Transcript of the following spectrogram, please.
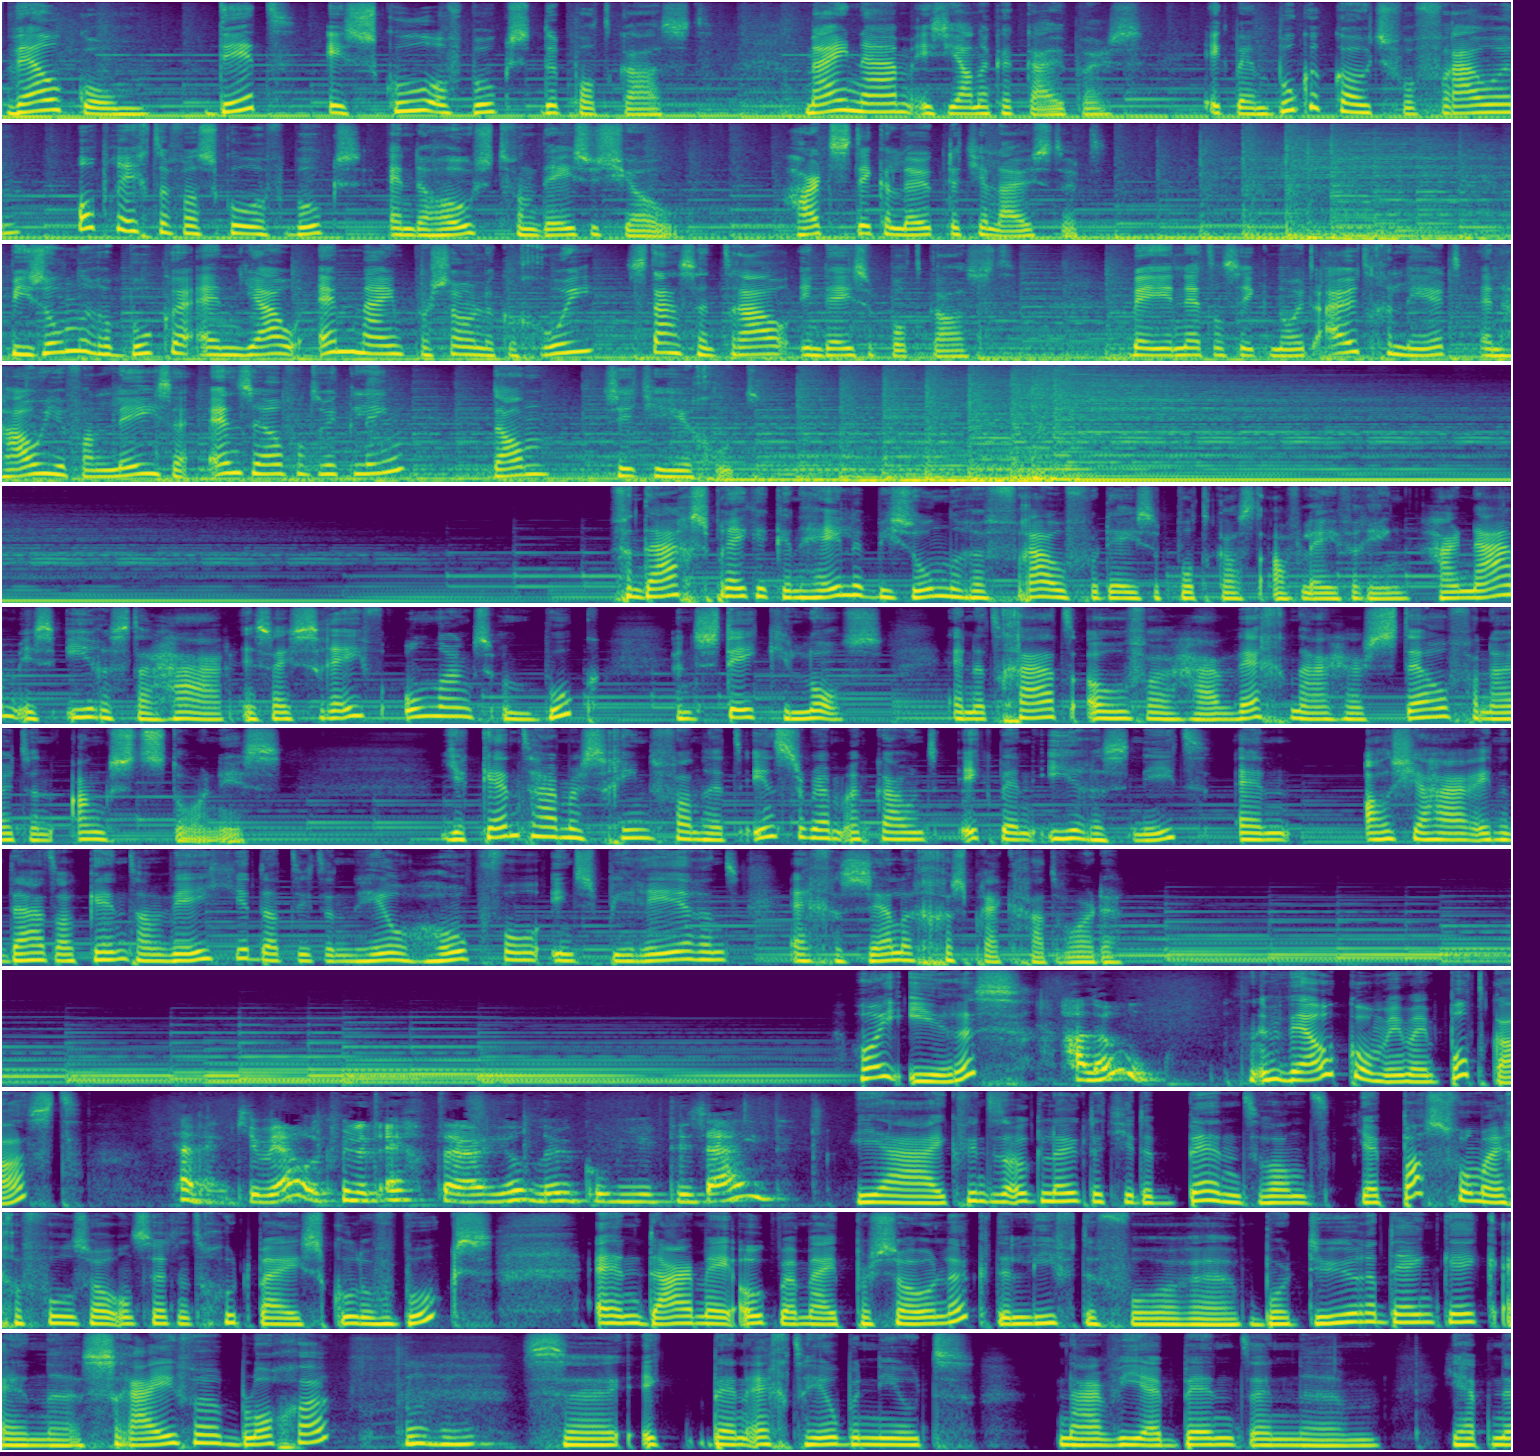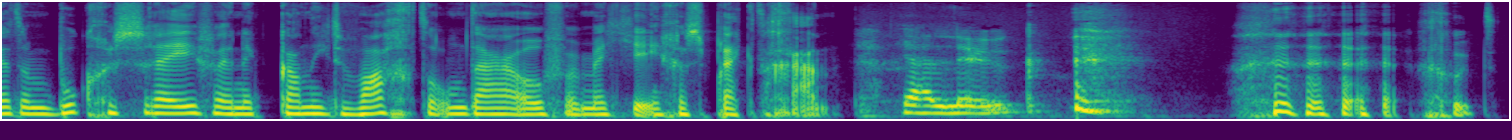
Welkom. Dit is School of Books, de podcast. Mijn naam is Janneke Kuipers. Ik ben boekencoach voor vrouwen, oprichter van School of Books en de host van deze show. Hartstikke leuk dat je luistert. Bijzondere boeken en jouw en mijn persoonlijke groei staan centraal in deze podcast. Ben je net als ik nooit uitgeleerd en hou je van lezen en zelfontwikkeling? Dan zit je hier goed. Vandaag spreek ik een hele bijzondere vrouw voor deze podcastaflevering. Haar naam is Iris Ter Haar en zij schreef onlangs een boek, Een steekje los. En het gaat over haar weg naar herstel vanuit een angststoornis. Je kent haar misschien van het Instagram-account Ik ben Iris niet. En als je haar inderdaad al kent, dan weet je dat dit een heel hoopvol, inspirerend en gezellig gesprek gaat worden. Hoi Iris. Hallo. Welkom in mijn podcast. Ja, dankjewel. Ik vind het echt uh, heel leuk om hier te zijn. Ja, ik vind het ook leuk dat je er bent. Want jij past voor mijn gevoel zo ontzettend goed bij School of Books. En daarmee ook bij mij persoonlijk. De liefde voor uh, borduren, denk ik. En uh, schrijven, bloggen. Mm -hmm. Dus ik ben echt heel benieuwd naar wie jij bent. En um, je hebt net een boek geschreven en ik kan niet wachten om daarover met je in gesprek te gaan. Ja, leuk. goed.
